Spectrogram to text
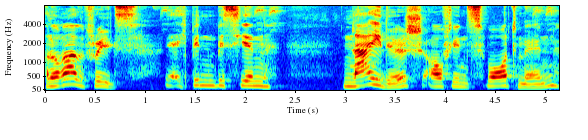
Hallo Rasenfreaks. Ja, ich bin ein bisschen neidisch auf den Swordman,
